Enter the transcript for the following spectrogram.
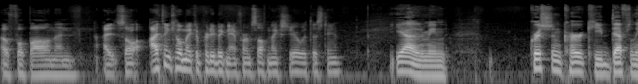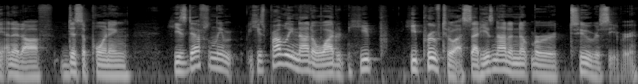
of football, and then I so I think he'll make a pretty big name for himself next year with this team. Yeah, I mean, Christian Kirk, he definitely ended off disappointing. He's definitely he's probably not a wide he he proved to us that he's not a number 2 receiver.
